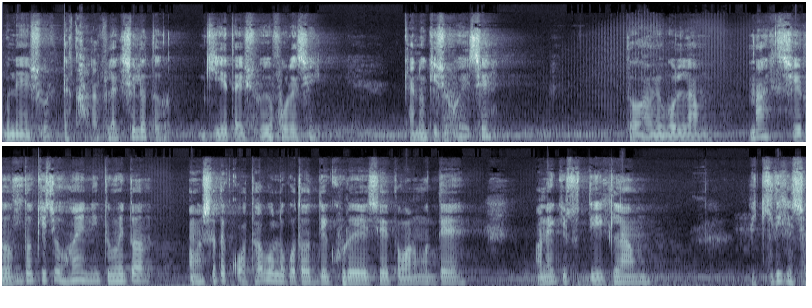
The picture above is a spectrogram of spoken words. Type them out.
মানে শরীরটা খারাপ লাগছিল তো, গিয়ে তাই শুয়ে পড়েছি। কেন, কিছু হয়েছে? তো আমি বললাম, না সেরকম তো কিছু হয়নি। তুমি তো আমার সাথে কথা বলো, কোথাও দিয়ে ঘুরে এসে। তোমার মধ্যে অনেক কিছু দেখলাম। কী দেখেছ?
